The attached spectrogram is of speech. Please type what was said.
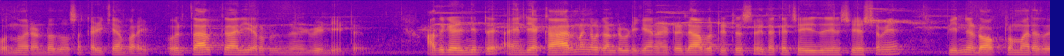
ഒന്നോ രണ്ടോ ദിവസം കഴിക്കാൻ പറയും. ഒരു താൽക്കാലിക വേണ്ടിയിട്ട്. അത് കഴിഞ്ഞിട്ട് അതിന്റെ ആ കാരണങ്ങൾ കണ്ടുപിടിക്കാനായിട്ട് ലാബറട്ടറി ടെസ്റ്റ് ഇതൊക്കെ ചെയ്തതിന് ശേഷമേ പിന്നെ ഡോക്ടർമാരത്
